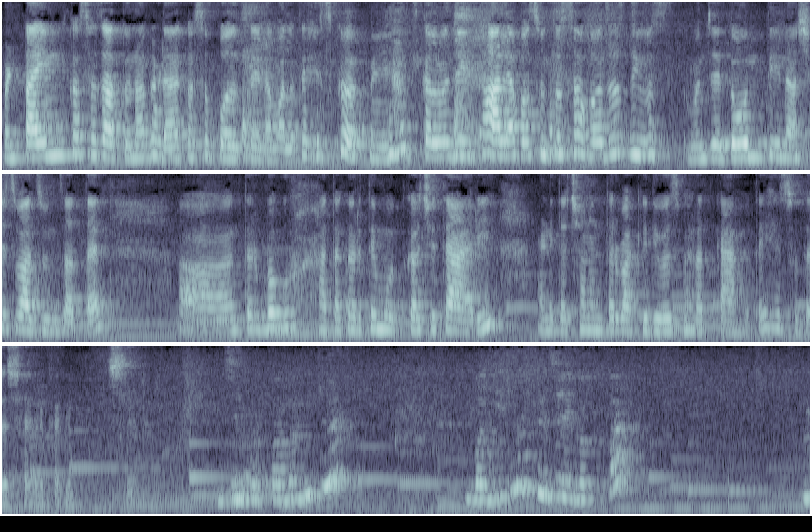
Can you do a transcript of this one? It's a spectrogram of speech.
पण टाईम कसं जातो ना घड्याळ कसं पळतंय ना मला तर हेच कळत नाही. आजकाल म्हणजे इथं आल्यापासून तर सहजच दिवस म्हणजे दोन तीन असेच वाजून जात आहेत. तर बघू आता करते मोदकाची तयारी आणि त्याच्यानंतर बाकी दिवसभरात काय होते हे सुद्धा शेअर करेन. चल बाप्पा बघितलं? बघितलं तुझे जय बाप्पा हं?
